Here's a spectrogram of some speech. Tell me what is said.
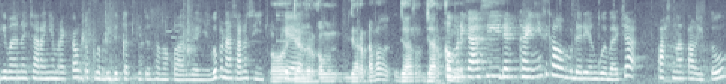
gimana caranya mereka untuk lebih dekat gitu sama keluarganya? Gue penasaran sih. Oh kayak jalur komun jar apa jar jarkom ya? komunikasi dan kayaknya sih kalau dari yang gue baca pas Natal itu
